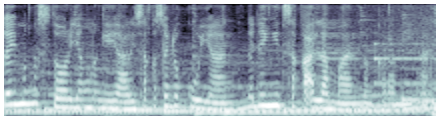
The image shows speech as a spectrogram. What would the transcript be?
ito ay mga storyang nangyayari sa kasalukuyan na lingid sa kaalaman ng karamihan.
